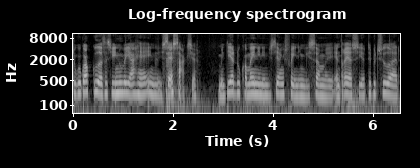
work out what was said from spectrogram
Du kan godt gå ud og sige, nu vil jeg have en SAS-aktie. Men det, at du kommer ind i en investeringsforening, ligesom øh, Andreas siger, det betyder, at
